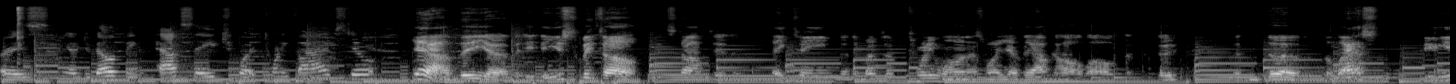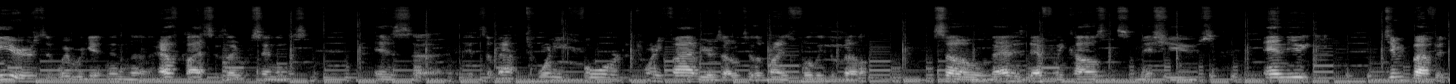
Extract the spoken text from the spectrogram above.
or is you know developing past age what 25 still. Yeah, the uh, it, used to be taught it stopped at 18, then it moves up to 21. That's why you have the alcohol laws that they do. But the the last few years that we were getting in the health classes they were sending us is uh, it's about 24 to 25 years old till the brain's fully developed. So that is definitely causing some issues. And you, Jimmy Buffett,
